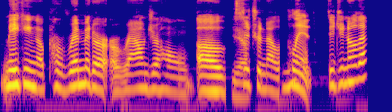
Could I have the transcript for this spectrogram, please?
making a perimeter around your home of yeah. citronella plant. Did you know that?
